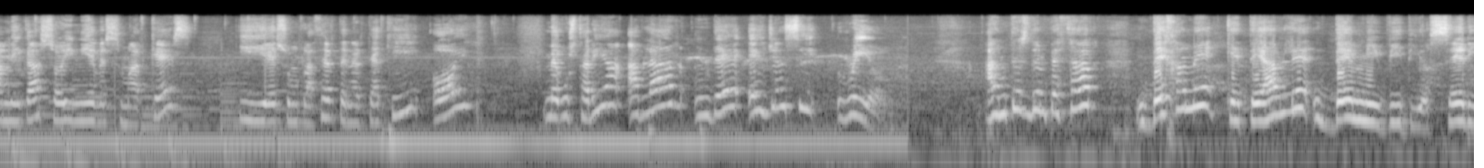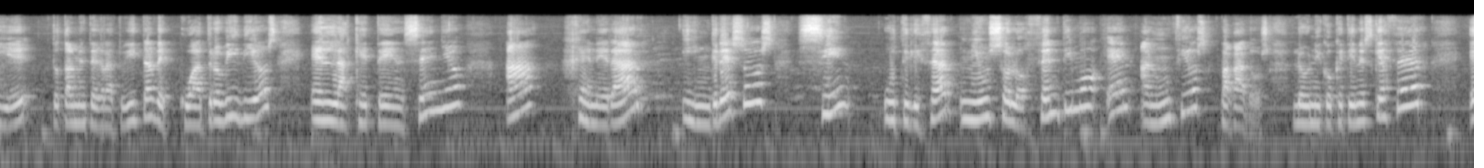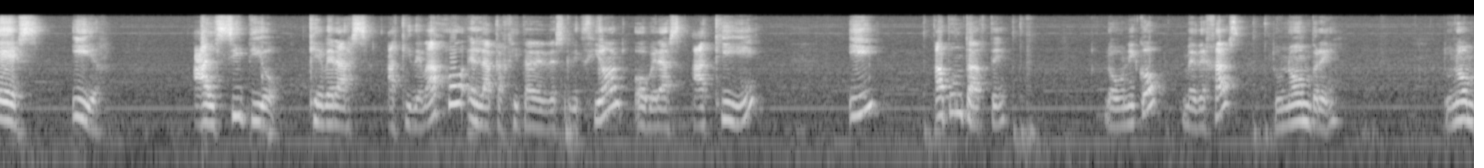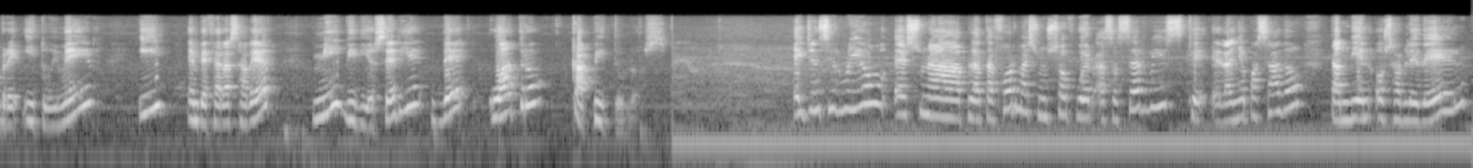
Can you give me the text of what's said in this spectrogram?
amiga, soy Nieves Márquez y es un placer tenerte aquí. Hoy me gustaría hablar de Agency Real. Antes de empezar, déjame que te hable de mi videoserie totalmente gratuita de cuatro vídeos en la que te enseño a generar ingresos sin utilizar ni un solo céntimo en anuncios pagados. Lo único que tienes que hacer es ir al sitio que verás aquí debajo en la cajita de descripción o verás aquí y apuntarte. Lo único, me dejas tu nombre, tu nombre y tu email y empezarás a ver mi videoserie de cuatro capítulos. Agency Real es una plataforma, es un software as a service que el año pasado también os hablé de él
